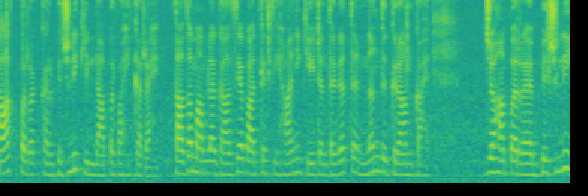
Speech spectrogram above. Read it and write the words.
ताक पर रखकर बिजली की लापरवाही कर रहे हैं। ताज़ा मामला गाजियाबाद के सिहानी गेट अंतर्गत नंद ग्राम का है। जहाँ पर बिजली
